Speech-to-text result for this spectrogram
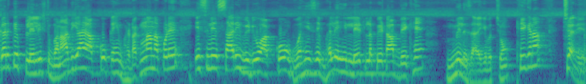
करके प्लेलिस्ट बना दिया है, आपको कहीं भटकना ना पड़े। इसलिए सारी वीडियो आपको वहीं से भले ही लेट लपेट आप देखें, मिल जाएगी बच्चों। ठीक है ना? चलिए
